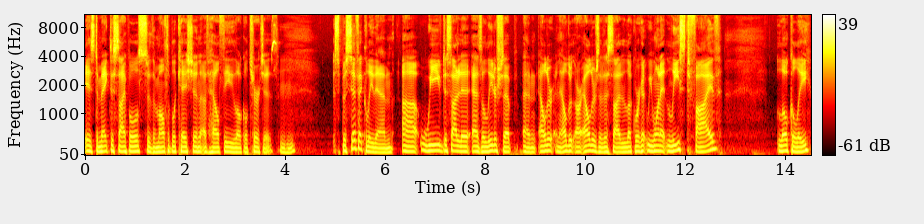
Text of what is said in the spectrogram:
is to make disciples through the multiplication of healthy local churches. Specifically, then uh, we've decided as a leadership and elder and elder our elders have decided. Look, we're gonna, we want at least five locally,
